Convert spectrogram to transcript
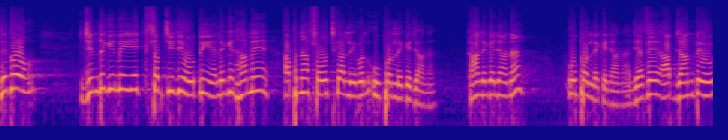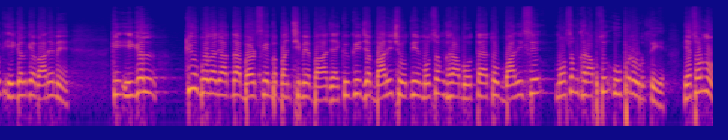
देखो, ज़िंदगी में ये सब चीज़ें होती हैं, लेकिन हमें अपना सोच का लेवल ऊपर लेके जाना है। कहाँ लेके जाना है? ऊपर लेके जाना है। जैसे आप जानते हो ईगल के बारे में कि ईगल क्यों बोला जाता है, बर्ड्स के पंछी में बाज है? क्योंकि जब बारिश होती है, मौसम खराब होता है तो बारिश से, मौसम खराब से ऊपर उड़ती है। या सुन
